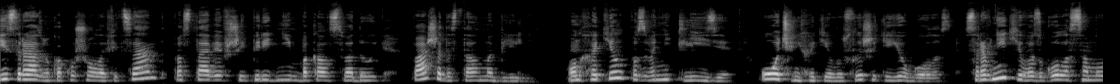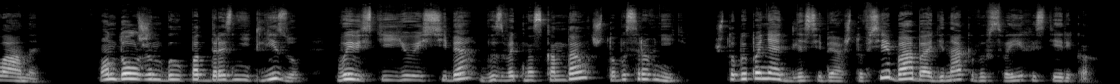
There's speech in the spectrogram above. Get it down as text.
И сразу, как ушел официант, поставивший перед ним бокал с водой, Паша достал мобильник. Он хотел позвонить Лизе, очень хотел услышать ее голос, сравнить его с голосом Ланы. Он должен был поддразнить Лизу, вывести ее из себя, вызвать на скандал, чтобы сравнить, чтобы понять для себя, что все бабы одинаковы в своих истериках,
